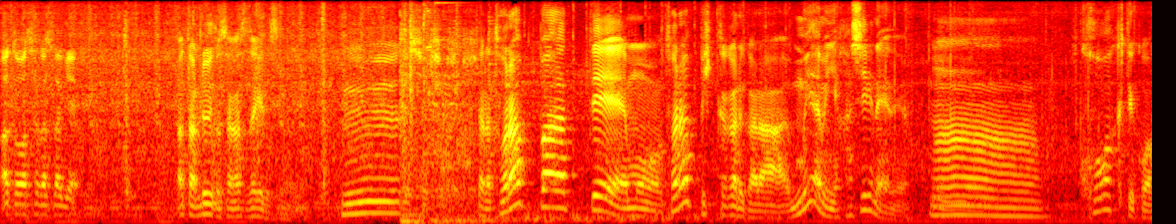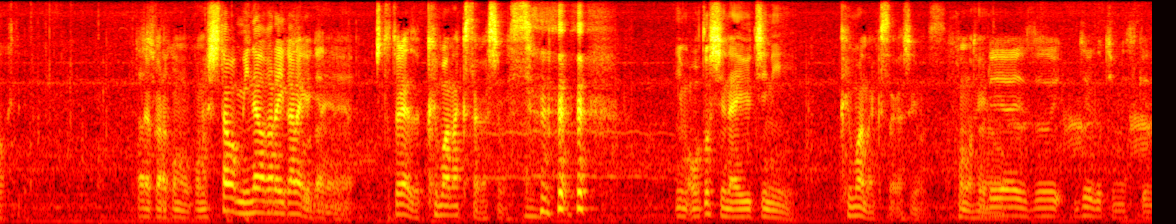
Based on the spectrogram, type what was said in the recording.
あとは探すだけ。あとはルート探すだけですよ。ねへえただトラッパーってもうトラップ引っかかるからむやみに走れないのよ。あ怖くて怖くて。だからこのこの下を見ながら行かなきゃいけないねね。ちょっととりあえずくまなく探します。今音しないうちにくまなく探してきます。このと辺を。りあえず出口見つけね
